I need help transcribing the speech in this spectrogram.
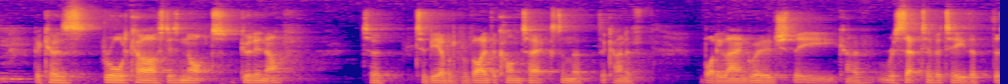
mm-hmm. because broadcast is not good enough to to be able to provide the context and the, the kind of body language, the kind of receptivity, the, the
